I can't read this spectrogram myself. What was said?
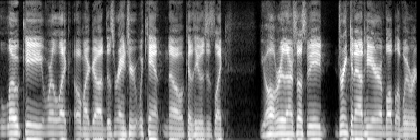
low key we're like oh my god this ranger we can't know because he was just like you all really aren't supposed to be drinking out here and blah blah. We were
